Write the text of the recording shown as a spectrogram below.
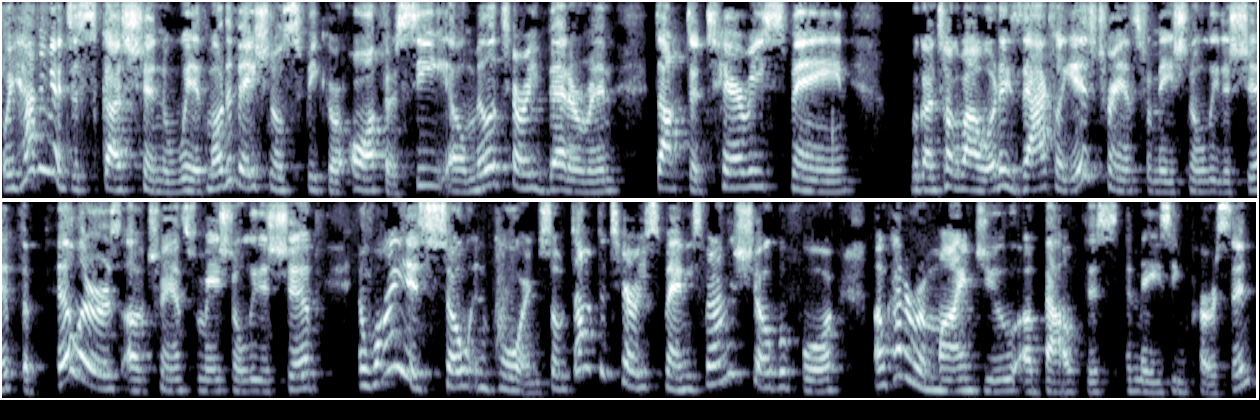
We're having a discussion with motivational speaker, author, CEO, military veteran, Dr. Terry Spain we're going to talk about what exactly is transformational leadership, the pillars of transformational leadership, and why it is so important. So, Dr. Terry Spain, he's been on the show before. I'm kind of remind you about this amazing person.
